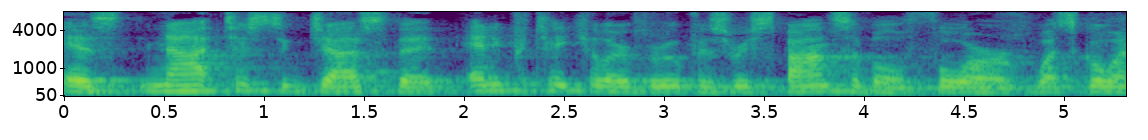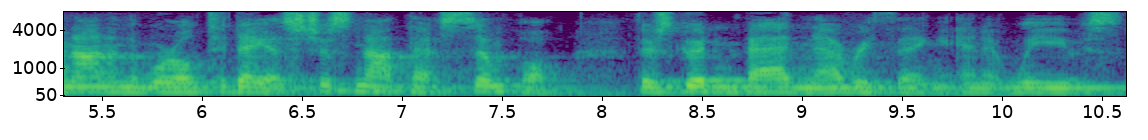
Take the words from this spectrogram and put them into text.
is not to suggest that any particular group is responsible for what's going on in the world today. It's just not that simple. There's good and bad in everything, and it weaves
